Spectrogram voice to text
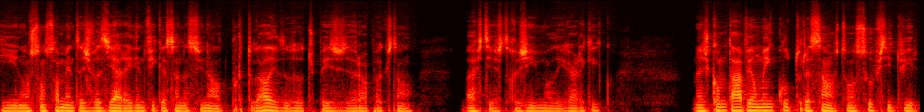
e não estão somente a esvaziar a identificação nacional de Portugal e dos outros países da Europa que estão debaixo deste regime oligárquico, mas como está a haver uma inculturação, estão a substituir.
